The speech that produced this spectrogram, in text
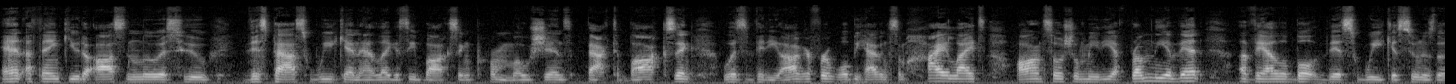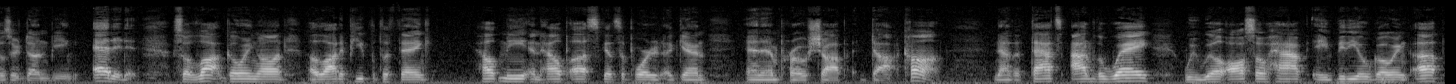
And a thank you to Austin Lewis, who this past weekend at Legacy Boxing Promotions, Back to Boxing, was videographer. We'll be having some highlights on social media from the event available this week as soon as those are done being edited. So, a lot going on, a lot of people to thank. Help me and help us get supported again, nmproshop.com. Now that that's out of the way, we will also have a video going up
